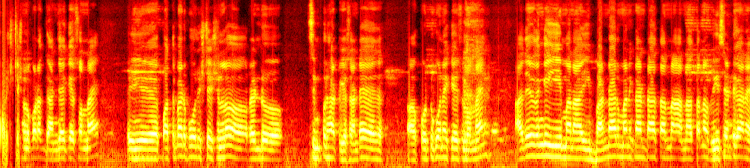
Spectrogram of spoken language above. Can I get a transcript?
పోలీస్ స్టేషన్లో కూడా గంజా కేసు ఉన్నాయి. ఈ కొత్తపేట పోలీస్ స్టేషన్లో రెండు సింపుల్ హార్ట్ కేసు అంటే కొట్టుకునే కేసులు ఉన్నాయి. అదేవిధంగా ఈ మన ఈ బండారు మణికంఠ అతను అన్న అతను రీసెంట్గానే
